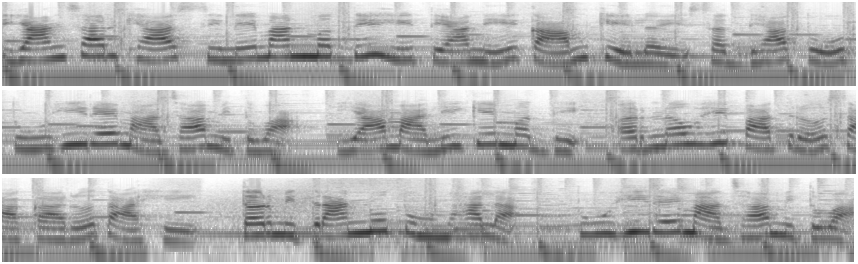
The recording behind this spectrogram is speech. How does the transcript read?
यांसारख्या सिनेमांमध्येही त्याने काम केलंय. सध्या तो तू ही रे माझा मितवा. या मालिकेमध्ये अर्णव हे पात्र साकारत आहे. तर मित्रांनो तुम्हाला तू ही रे माझा मितवा.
